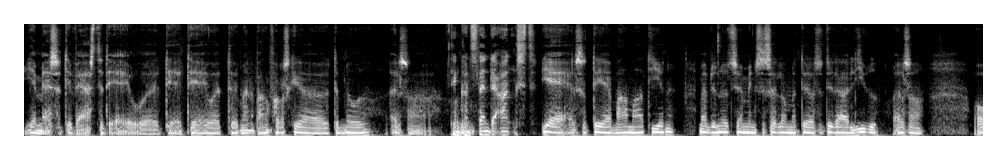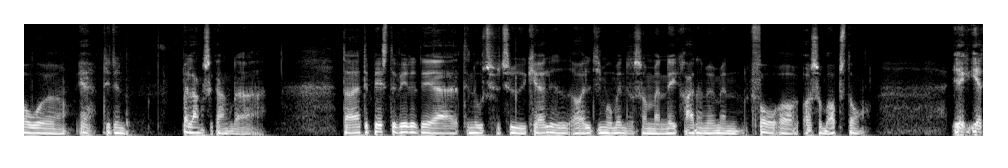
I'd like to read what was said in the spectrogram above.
Jamen altså, det værste, det er jo, øh, det er, det er jo at øh, man er bange for, at der sker øh, dem noget. Altså, Den konstante angst. Ja, altså det er meget, meget dirrende. Man bliver nødt til at minde sig selv om, at det er også det, der er livet. Altså, og øh, ja, det er den balancegang, der er, der er det bedste ved det, det er den utvetydige kærlighed og alle de momenter, som man ikke regnede med, man får og, og som opstår. Jeg, jeg,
